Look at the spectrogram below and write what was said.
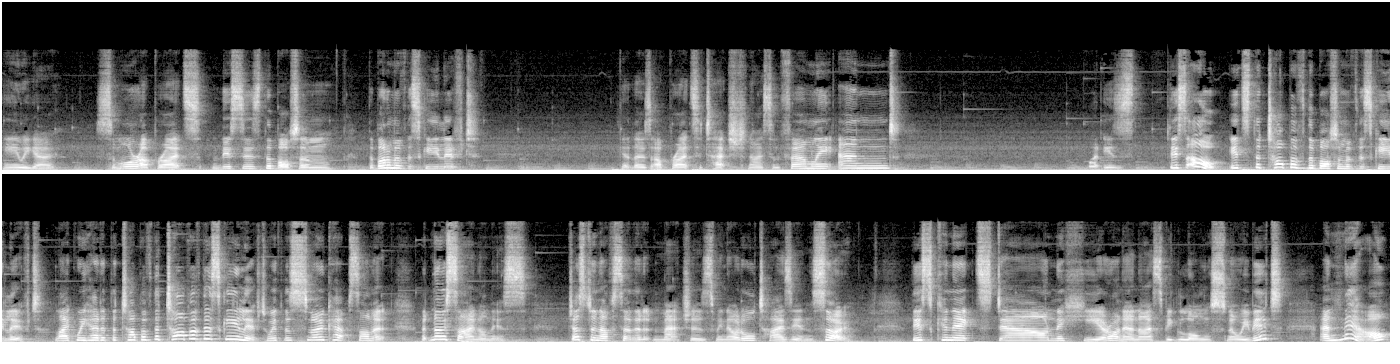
Here we go. Some more uprights. This is the bottom. The bottom of the ski lift. Get those uprights attached nice and firmly and what is this? Oh, it's the top of the bottom of the ski lift, like we had at the top of the top of the ski lift with the snow caps on it, but no sign on this. Just enough so that it matches. We know it all ties in. So, this connects down here on our nice big long snowy bit, and now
